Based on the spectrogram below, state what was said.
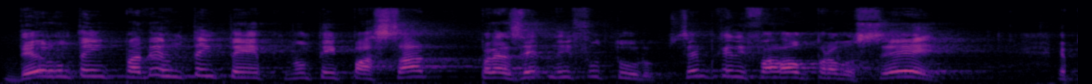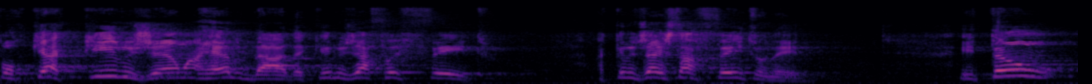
Deus não tem, para Deus não tem tempo, não tem passado, presente nem futuro. Sempre que ele fala algo para você, é porque aquilo já é uma realidade, aquilo já foi feito, aquilo já está feito nele. Então,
